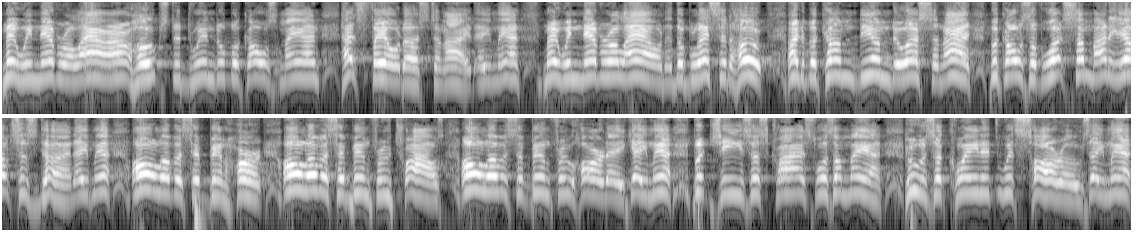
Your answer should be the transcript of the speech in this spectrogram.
May we never allow our hopes to dwindle because man has failed us tonight. Amen. May we never allow the blessed hope uh, to become dim to us tonight because of what somebody else has done. Amen. All of us have been hurt. All of us have been through trials. All of us have been through heartache. Amen. But Jesus Christ was a man who was acquainted with sorrows. Amen.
